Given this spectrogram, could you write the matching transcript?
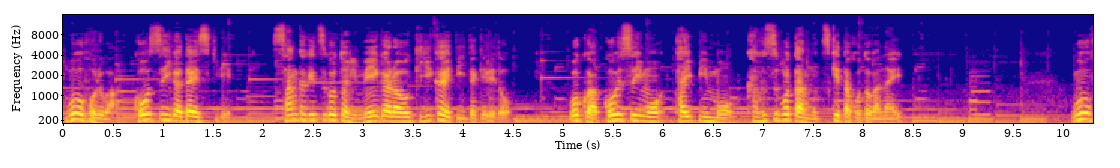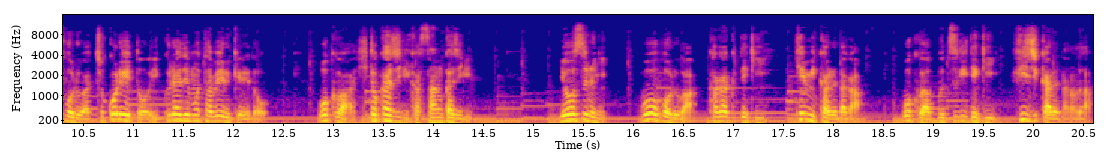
ウォーホルは香水が大好きで3ヶ月ごとに銘柄を切り替えていたけれど僕は香水もタイピンもカフスボタンもつけたことがない。ウォーホルはチョコレートをいくらでも食べるけれど僕は一かじりか三かじり。要するにウォーホルは科学的、ケミカルだが僕は物理的、フィジカルなのだ。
